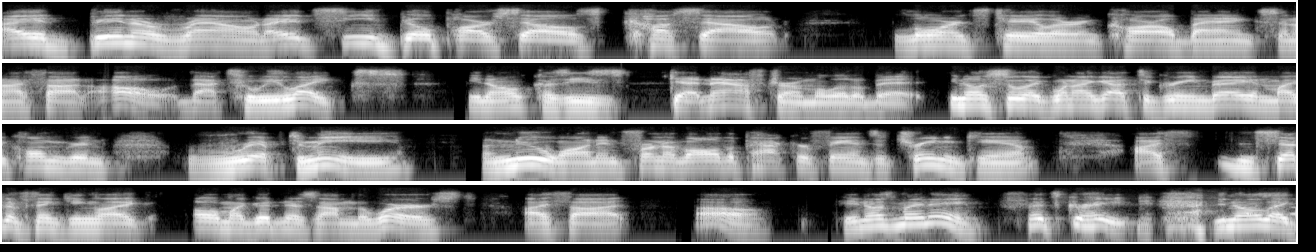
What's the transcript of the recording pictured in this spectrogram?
I had been around, I had seen Bill Parcells cuss out Lawrence Taylor and Carl Banks, and I thought, oh, that's who he likes, you know, because he's getting after him a little bit, you know. So like when I got to Green Bay and Mike Holmgren ripped me a new one in front of all the Packer fans at training camp, I instead of thinking like, oh my goodness, I'm the worst, I thought, oh, he knows my name. That's great, you know. Like,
